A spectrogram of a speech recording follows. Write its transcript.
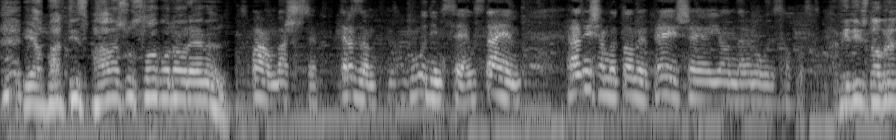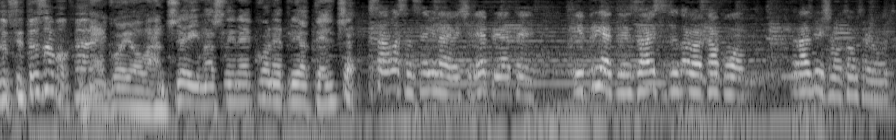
jel bar ti spavaš u slobodno vreme? Spavam, baš se trzam, budim se, ustajem, razmišljam o tome previše i onda ne mogu da se opustim. A vidiš dobro dok se trzamo. Nego Jovanče, imaš li neko neprijateljče? Sama sam sebi najveći neprijatelj i prijatelj zavisno od toga kako razmišljam o tom trenutku.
